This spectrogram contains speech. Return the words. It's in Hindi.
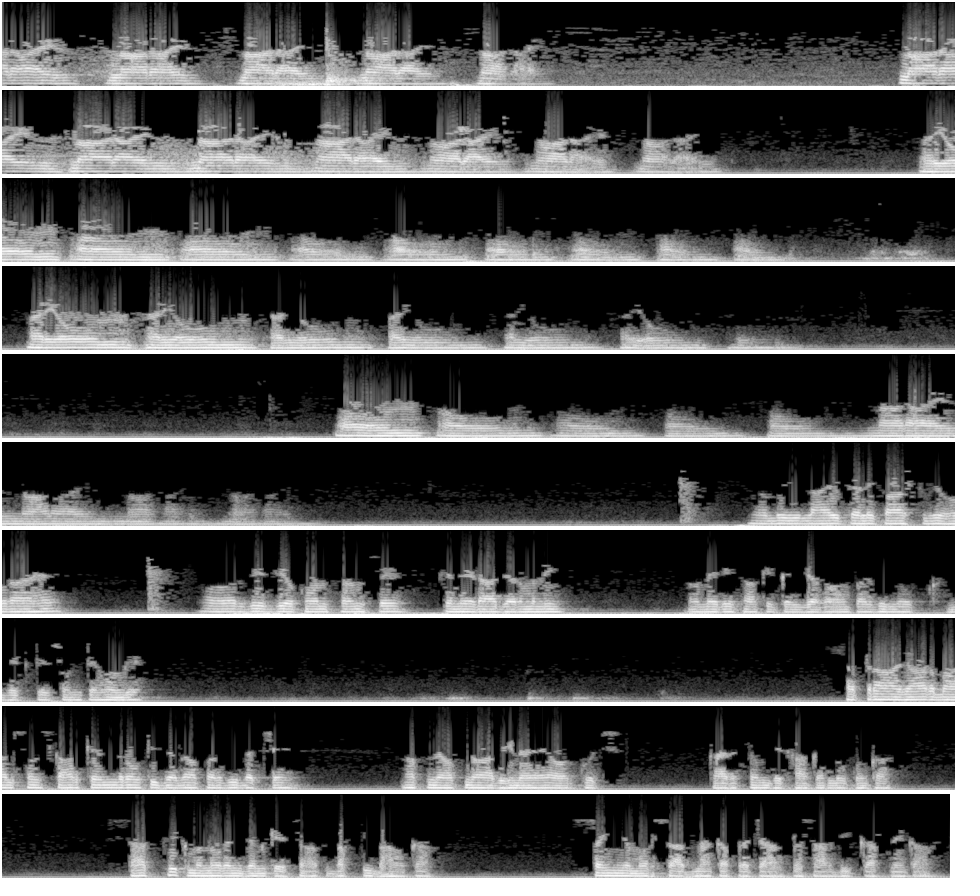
नारायण नारायण नारायण नारायण नारायण। नारायण नारायण नारायण नारायण नारायण नारायण नारायण। हरि ओम ओम ओम ओम ओम ओम ओम ओम ओम। हरि ओम हरि ओम हरि ओम हरि ओम हरि ओम हरि ओम ओम। ओम ओम ओम ओम नारायण नारायण नारायण नारायण। अभी लाइव टेलीकास्ट भी हो रहा है। और वीडियो कॉन्फ्रेंस से कनाडा, जर्मनी, अमेरिका की कई जगहों पर भी लोग देखते, सुनते होंगे। सत्रह हज़ार बाल संस्कार केंद्रों की जगह पर भी बच्चे अपना अपना अभिनय और कुछ कार्यक्रम दिखाकर लोगों का सात्विक मनोरंजन के साथ भक्ति भाव का, संयम और साधना का प्रचार प्रसार भी करने का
